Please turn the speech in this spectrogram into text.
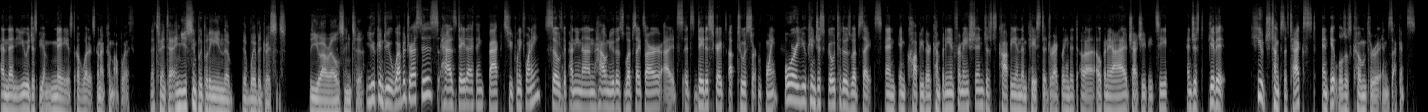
And then you would just be amazed of what it's going to come up with. That's fantastic. And you're simply putting in the, the web addresses the URLs into? You can do web addresses, has data, I think, back to 2020. So depending on how new those websites are, uh, it's it's data scraped up to a certain point. Or you can just go to those websites and, and copy their company information, just copy and then paste it directly into uh, OpenAI, ChatGPT, and just give it huge chunks of text and it will just comb through it in seconds.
